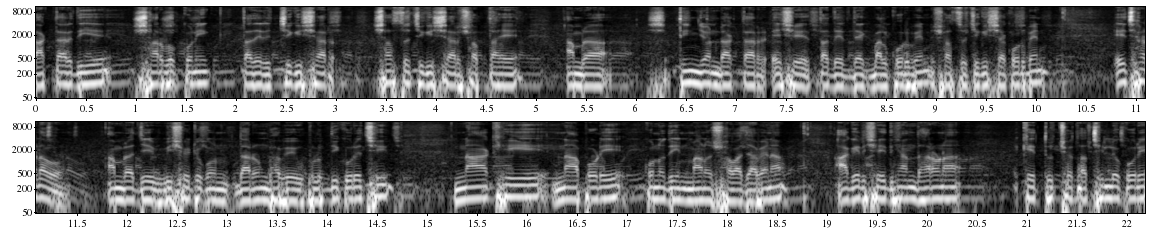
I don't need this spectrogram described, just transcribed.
ডাক্তার দিয়ে সার্বক্ষণিক তাদের চিকিৎসার, স্বাস্থ্য চিকিৎসার সপ্তাহে আমরা তিনজন ডাক্তার এসে তাদের দেখভাল করবেন, স্বাস্থ্য চিকিৎসা করবেন। এছাড়াও আমরা যে বিষয়টুকু দারুণভাবে উপলব্ধি করেছি, না খেয়ে, না পড়ে কোনো দিন মানুষ হওয়া যাবে না। আগের সেই ধ্যান ধারণাকে তুচ্ছ তাচ্ছিল্য করে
